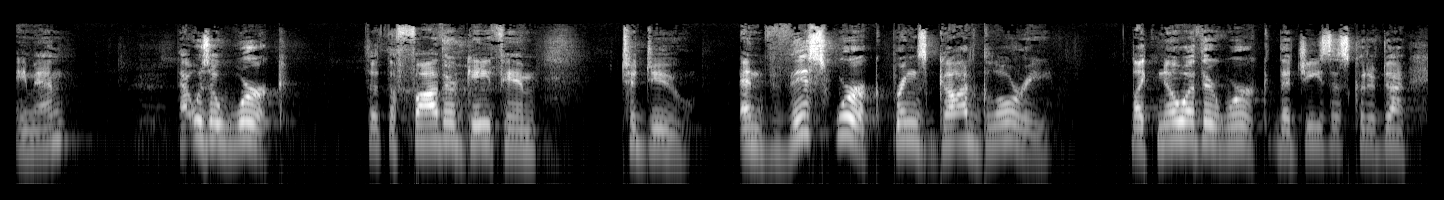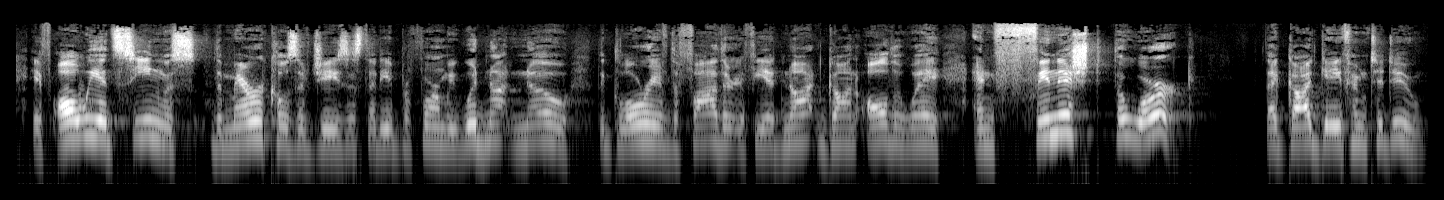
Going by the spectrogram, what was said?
Amen? That was a work that the Father gave him to do. And this work brings God glory like no other work that Jesus could have done. If all we had seen was the miracles of Jesus that he had performed, we would not know the glory of the Father if he had not gone all the way and finished the work. That God gave him to do.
